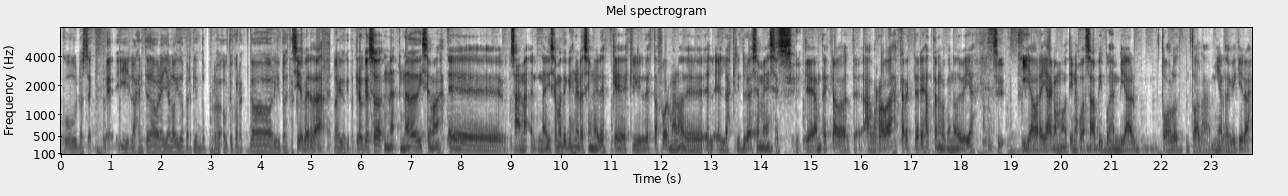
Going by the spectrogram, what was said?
Q, no sé qué. Y la gente de ahora ya lo ha ido perdiendo por los autocorrector y todas estas Sí, es cosas. verdad. Lo ha ido quitando. Creo que eso na- nada dice más, eh, o sea, na- nadie dice más de qué generación eres que escribir de esta forma, ¿no? De, el- el- la escritura SMS. Sí. Que antes, claro, te ahorrabas caracteres hasta en lo que no debías. Sí, Y ahora ya como tienes WhatsApp y puedes enviar todo lo- toda la mierda que quieras,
